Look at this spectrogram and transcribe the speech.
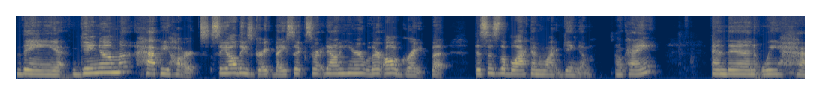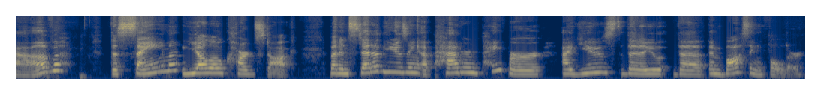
the Gingham Happy Hearts. See all these great basics right down here? Well, they're all great, but this is the black and white gingham, okay? And then we have the same yellow cardstock, but instead of using a pattern paper, I used the the embossing folder.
